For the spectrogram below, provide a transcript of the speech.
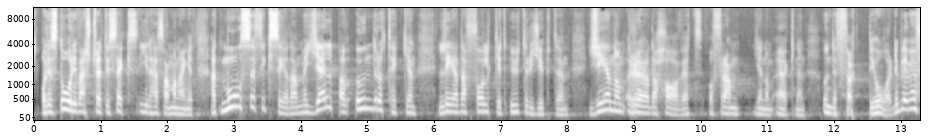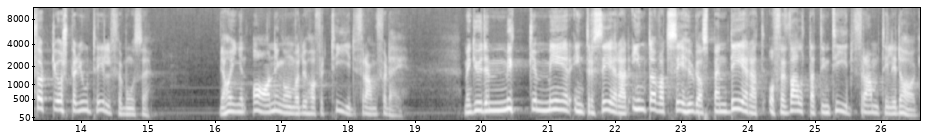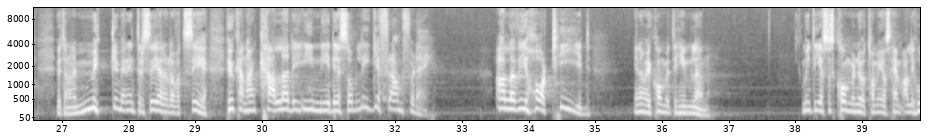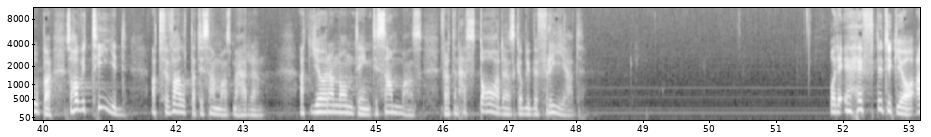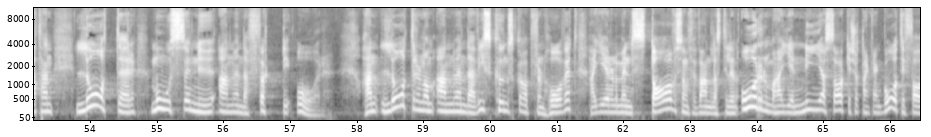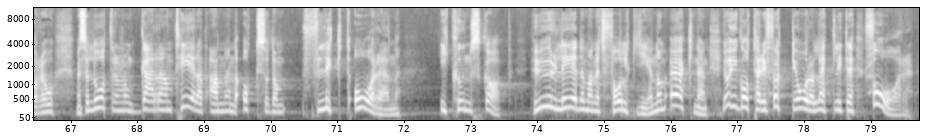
och det står i vers 36 i det här sammanhanget att Mose fick sedan med hjälp av under och tecken leda folket ut ur Egypten genom Röda havet och fram genom öknen under 40 år. Det blev en 40-årsperiod till för Mose. Jag har ingen aning om vad du har för tid framför dig. Men Gud är mycket mer intresserad, inte av att se hur du har spenderat och förvaltat din tid fram till idag, utan han är mycket mer intresserad av att se hur kan han kalla dig in i det som ligger framför dig. Alla vi har tid innan vi kommer till himlen. Om inte Jesus kommer nu och tar med oss hem allihopa, så har vi tid att förvalta tillsammans med Herren. Att göra någonting tillsammans för att den här staden ska bli befriad. Och det är häftigt tycker jag att han låter Mose nu använda 40 år. Han låter honom använda viss kunskap från hovet. Han ger honom en stav som förvandlas till en orm. Han ger nya saker så att han kan gå till farao. Men så låter han honom garanterat använda också de flyktåren i kunskap. Hur leder man ett folk genom öknen? Jag har ju gått här i 40 år och lett lite får.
